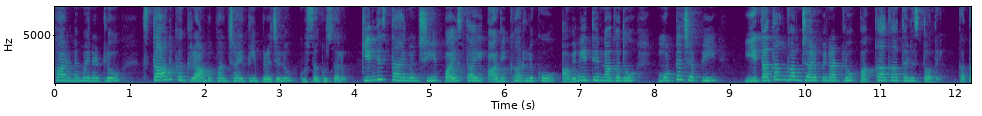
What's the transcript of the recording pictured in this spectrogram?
కారణమైనట్లు స్థానిక గ్రామ పంచాయతీ ప్రజలు గుసగుసలు. కింది స్థాయి నుంచి పై స్థాయి అధికారులకు అవినీతి నగదు ముట్టజెప్పి ఈ తతంగం జరిపినట్లు పక్కాగా తెలుస్తోంది. గత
